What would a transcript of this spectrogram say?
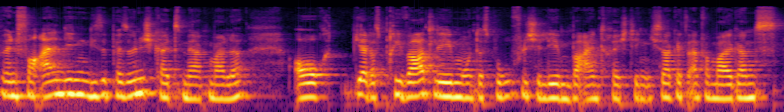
Wenn vor allen Dingen diese Persönlichkeitsmerkmale auch ja, das Privatleben und das berufliche Leben beeinträchtigen. Ich sage jetzt einfach mal ganz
